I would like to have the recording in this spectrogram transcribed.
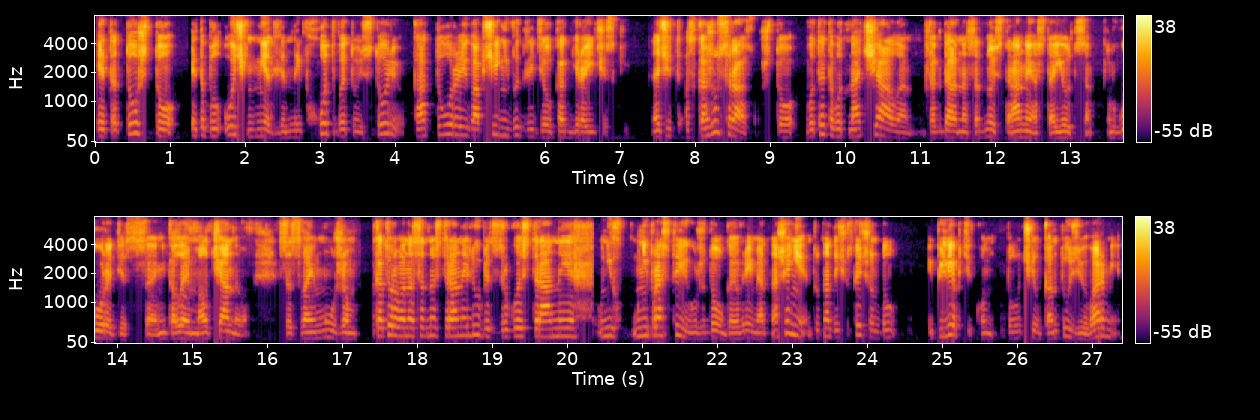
это то, что это был очень медленный вход в эту историю, который вообще не выглядел как героический. Значит, скажу сразу, что вот это вот начало, когда она с одной стороны остается в городе с Николаем Молчановым, со своим мужем, которого она с одной стороны любит, с другой стороны у них непростые уже долгое время отношения. Тут надо еще сказать, что он был эпилептик, он получил контузию в армии,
